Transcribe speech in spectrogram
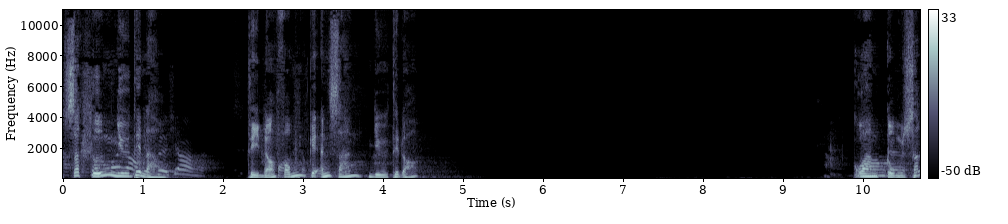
Sắc tướng như thế nào thì nó phóng cái ánh sáng như thế đó. Quan cùng sắc,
